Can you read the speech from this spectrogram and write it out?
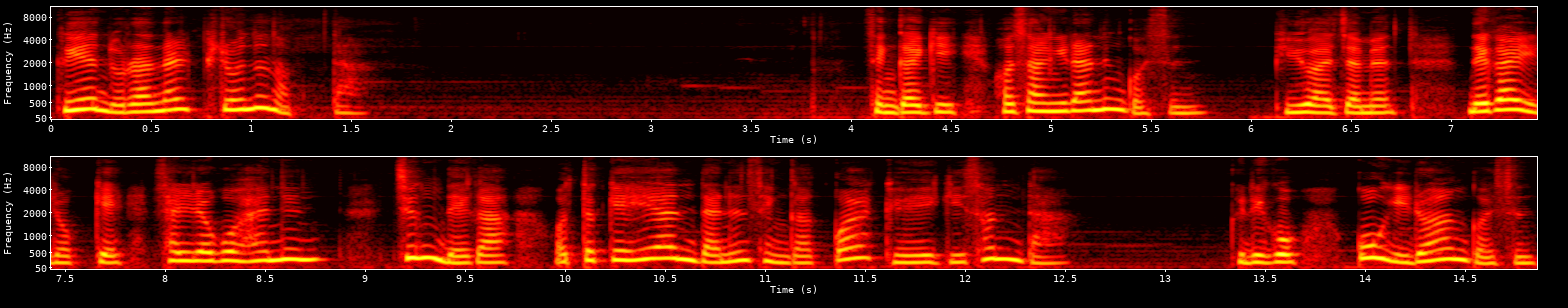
그에 놀아날 필요는 없다. 생각이 허상이라는 것은 비유하자면 내가 이렇게 살려고 하는 즉 내가 어떻게 해야 한다는 생각과 계획이 선다. 그리고 꼭 이러한 것은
